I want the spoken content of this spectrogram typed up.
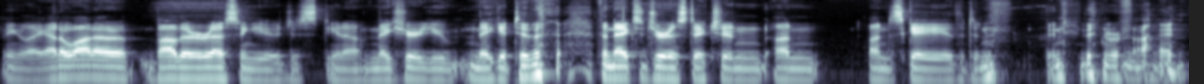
being like, I don't want to bother arresting you. Just you know, make sure you make it to the the next jurisdiction un unscathed, and then, then we're fine.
